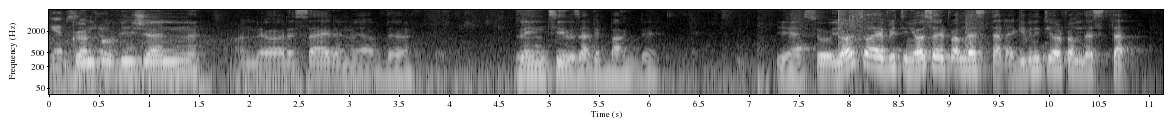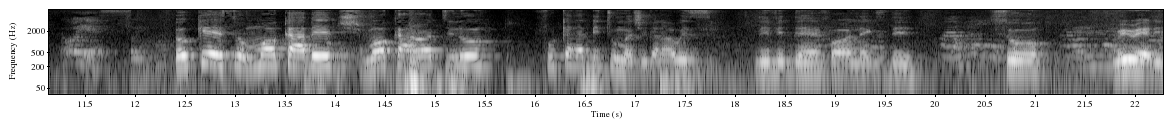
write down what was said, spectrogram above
Gibbs ground provision on the other side, and we have the lentils at the back there. Yeah. So you also everything. You also it from the start. I given it to you all from the start. Oh yes. Okay, so more cabbage, more carrot, you know. Food cannot be too much. You can always leave it there for next day. So, we ready.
